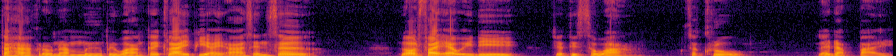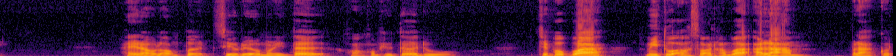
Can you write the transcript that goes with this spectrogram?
ถ้าหากเรานำมือไปวางใกล้ ๆ PIR sensor หลอดไฟ LED จะติดสว่าง สักครู่ และดับไป ให้เราลองเปิด Serial Monitor ของคอมพิวเตอร์ดู จะพบว่ามีตัวอักษรคำว่า Alarm ปรากฏ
